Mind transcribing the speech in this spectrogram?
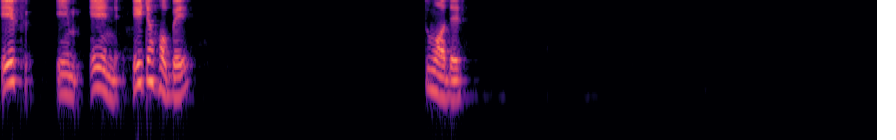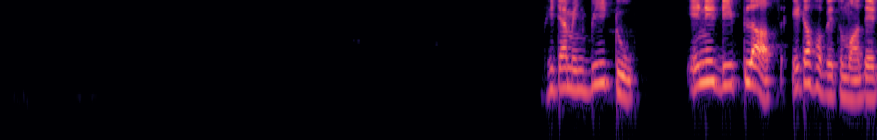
এফ এম এন, এটা হবে তোমাদের vitamin B two NAD plus এটা হবে তোমাদের।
